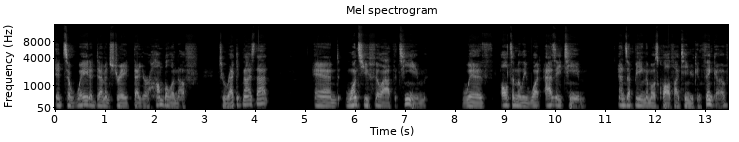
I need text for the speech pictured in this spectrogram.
it's a way to demonstrate that you're humble enough to recognize that. And once you fill out the team with ultimately what, as a team, ends up being the most qualified team you can think of,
